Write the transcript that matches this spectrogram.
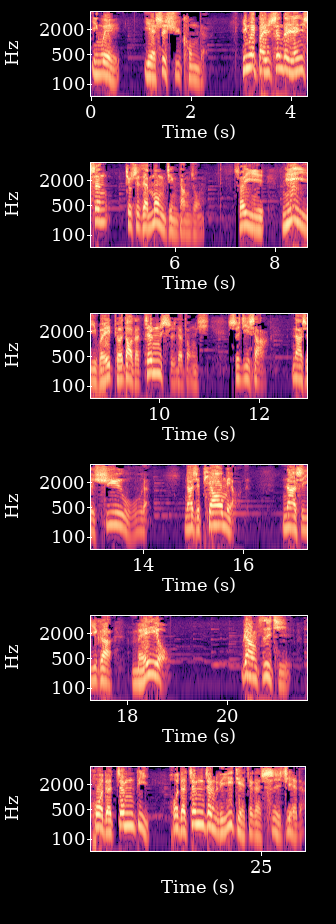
因为也是虚空的，因为本身的人生。就是在梦境当中，所以你以为得到的真实的东西，实际上那是虚无的，那是缥缈的，那是一个没有让自己获得真谛、获得真正理解这个世界的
